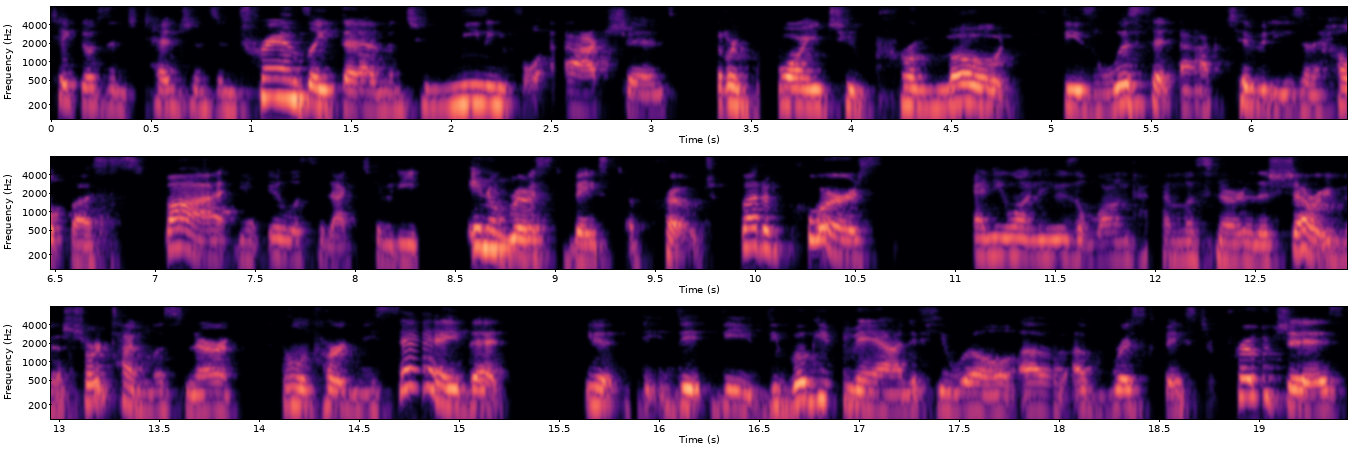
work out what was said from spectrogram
take those intentions and translate them into meaningful actions that are going to promote these licit activities and help us spot you know, illicit activity in a risk based approach. But of course, anyone who's a long time listener to the show or even a short time listener will have heard me say that you know, the, the, the boogeyman, if you will, of, of risk based approaches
